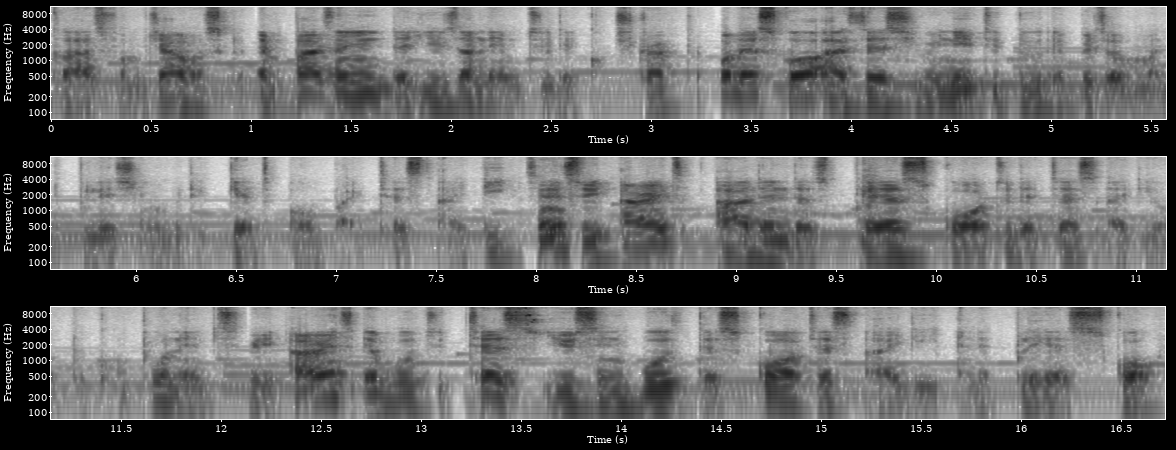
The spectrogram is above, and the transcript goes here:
class from JavaScript and passing the username to the constructor. For the score access, we need to do a bit of manipulation with the get all by test ID. Since we aren't adding the player score to the test ID of the component, we aren't able to test using both the score test ID and the player's score,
